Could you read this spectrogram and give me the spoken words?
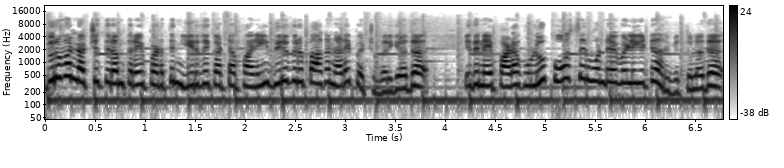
துருவ நட்சத்திரம் திரைப்படத்தின் இறுதிக்கட்ட பணி விறுவிறுப்பாக நடைபெற்று வருகிறது. இதனை படக்குழு போஸ்டர் ஒன்றை வெளியிட்டு அறிவித்துள்ளது.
